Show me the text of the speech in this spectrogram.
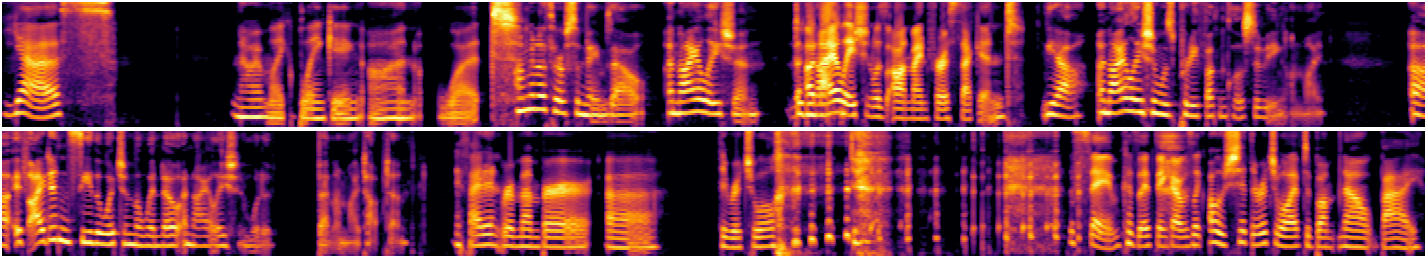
yes. Now I'm like blanking on what. I'm gonna throw some names out. Annihilation. did not- Annihilation was on mine for a second. Yeah, Annihilation was pretty fucking close to being on mine. Uh, if I didn't see The Witch in the Window, Annihilation would have been on my top 10. If I didn't remember uh, the ritual. Same, because I think I was like, oh shit, the ritual, I have to bump now. Bye.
